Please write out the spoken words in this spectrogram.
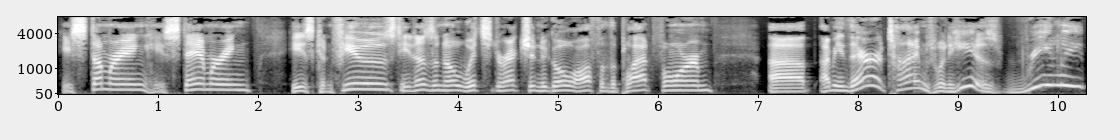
He's stammering, he's stammering, he's confused, he doesn't know which direction to go off of the platform. Uh, I mean, there are times when he is really,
